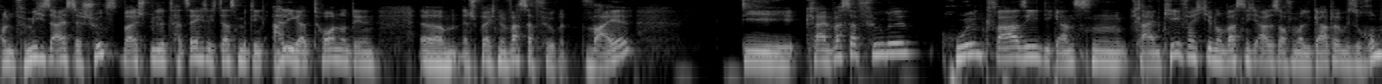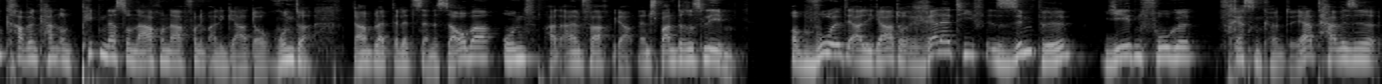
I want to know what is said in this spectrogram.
Und für mich ist eines der schönsten Beispiele tatsächlich das mit den Alligatoren und den ähm, entsprechenden Wasservögeln, weil die kleinen Wasservögel holen quasi die ganzen kleinen Käferchen und was nicht alles auf dem Alligator irgendwie so rumkrabbeln kann und picken das so nach und nach von dem Alligator runter. Dann bleibt er letzten Endes sauber und hat einfach ja, ein entspannteres Leben. Obwohl der Alligator relativ simpel jeden Vogel fressen könnte. Ja, teilweise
